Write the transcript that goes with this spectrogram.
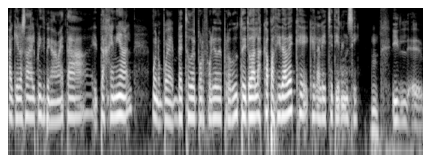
aquí en la sala del príncipe, que además está, está genial, bueno, pues ves todo el portfolio de productos y todas las capacidades que, la leche tiene en sí. Mm. Y eh,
